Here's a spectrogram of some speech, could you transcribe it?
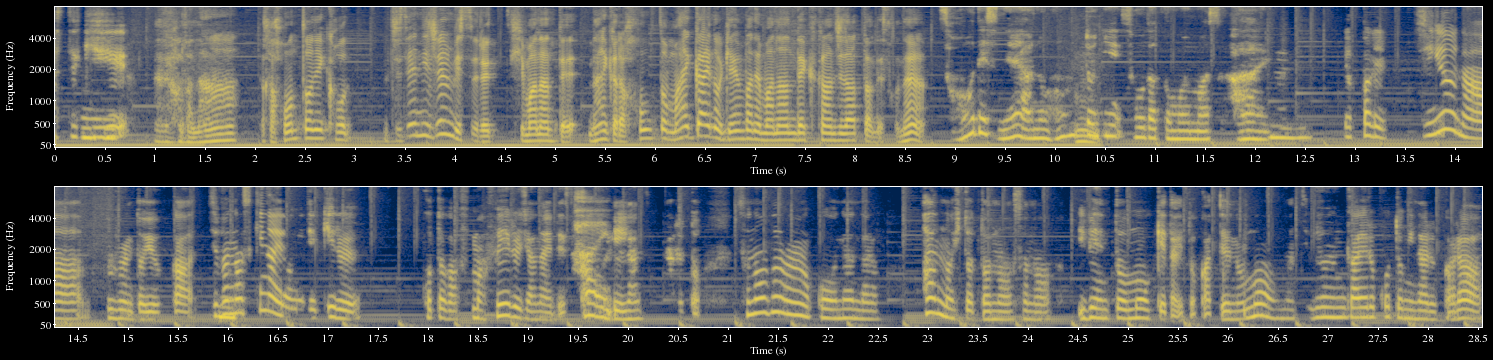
ー、素敵。なるほどな。だから本当にこう、事前に準備する暇なんてないから、本当毎回の現場で学んでいく感じだったんですかね。そうですね。あの、本当にそうだと思います。はい。うんやっぱり自由な部分というか、自分の好きなようにできることが、まあ、増えるじゃないですか。はいフリーランスになると。その分、こう、なんだろう、ファンの人との、その、イベントを設けたりとかっていうのも、まあ、自分がやることになるから、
